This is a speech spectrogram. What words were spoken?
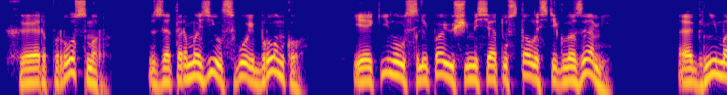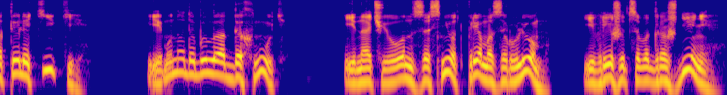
Хэрп Росмор затормозил свой бронко и окинул слепающимися от усталости глазами огни мотеля Тики. Ему надо было отдохнуть, иначе он заснет прямо за рулем и врежется в ограждение.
